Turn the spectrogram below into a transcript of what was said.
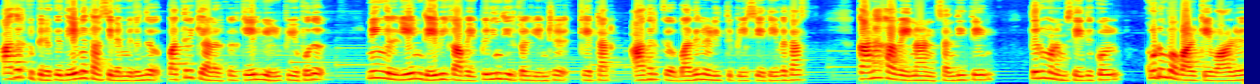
அதற்கு பிறகு தேவதாசிடமிருந்து பத்திரிகையாளர்கள் கேள்வி எழுப்பிய போது நீங்கள் ஏன் தேவிகாவை பிரிந்தீர்கள் என்று கேட்டார். அதற்கு பதிலளித்து பேசிய தேவதாஸ் கனகாவை நான் சந்தித்தேன். திருமணம் செய்து கொள் குடும்ப வாழ்க்கை வாழு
